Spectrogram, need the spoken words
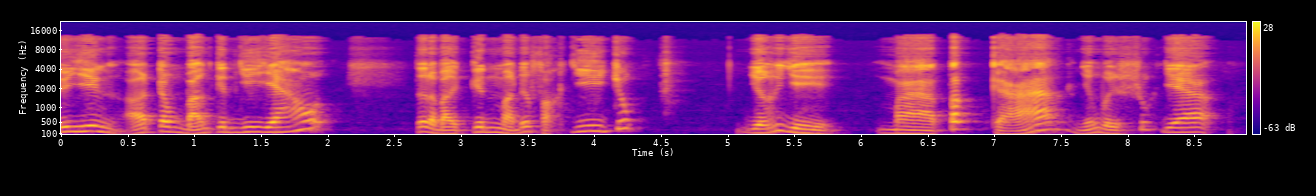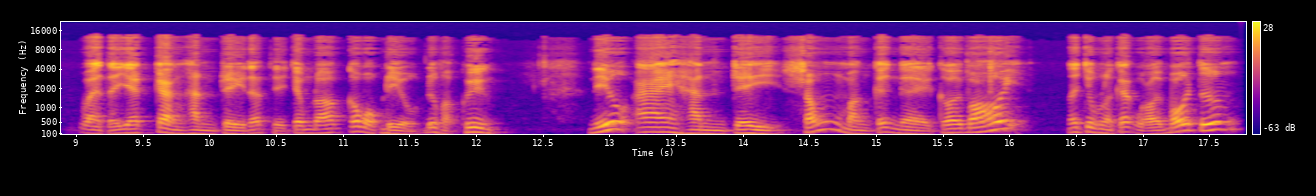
tuy nhiên, ở trong bản kinh di giáo, tức là bài kinh mà đức phật di chúc, những gì mà tất cả những vị xuất gia và tại gia cần hành trì đó, thì trong đó có một điều đức phật khuyên. Nếu ai hành trì sống bằng cái nghề coi bói, nói chung là các loại bói tướng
